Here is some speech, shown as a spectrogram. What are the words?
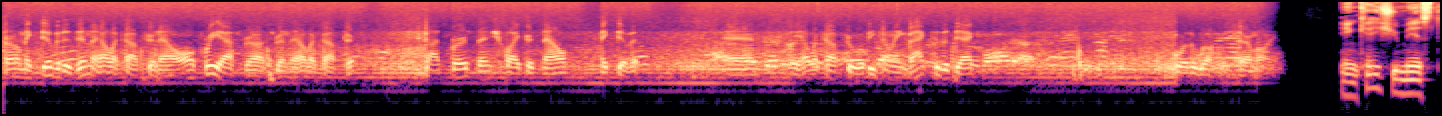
Colonel McDivitt is in the helicopter now. All three astronauts are in the helicopter. Scott first, then Schweickart, now McDivitt. And the helicopter will be coming back to the deck for the welcome ceremony. In case you missed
